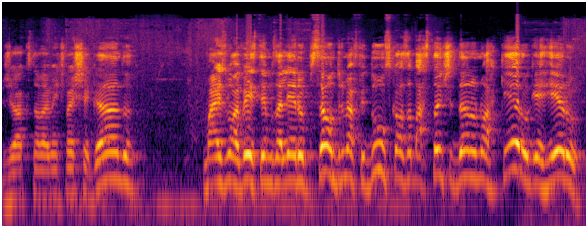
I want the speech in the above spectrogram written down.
Jox novamente vai chegando. Mais uma vez temos ali a erupção. Dream of Dooms causa bastante dano no arqueiro. O guerreiro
